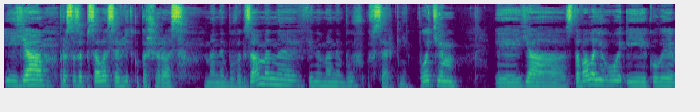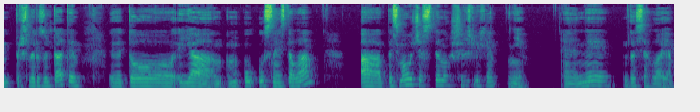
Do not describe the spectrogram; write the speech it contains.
І я просто записалася влітку перший раз. У мене був екзамен, він у мене був в серпні. Потім е, я здавала його, і коли прийшли результати, е, то я м, усний здала, а письмову частину Шришліхи ні, е, не досягла я.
